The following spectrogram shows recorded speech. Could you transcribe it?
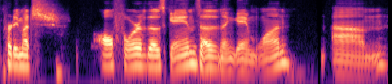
pretty much all four of those games, other than game one. Um,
